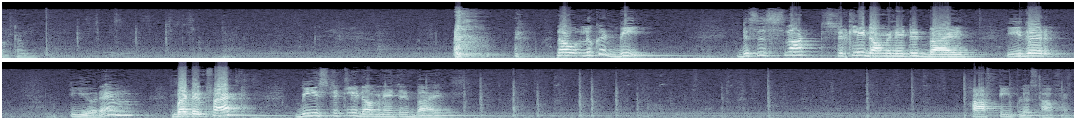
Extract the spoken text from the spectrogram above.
bottom. now look at B. This is not strictly dominated by either T or M, but in fact B is strictly dominated by half T plus half M.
